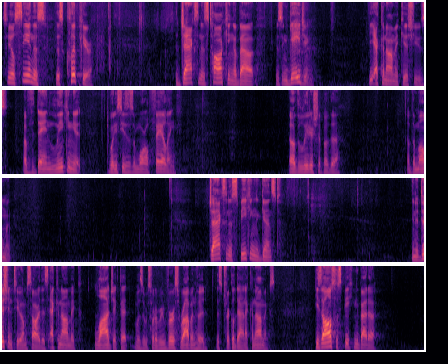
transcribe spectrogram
So you'll see in this, this clip here that Jackson is talking about, is engaging the economic issues of the day and linking it to what he sees as a moral failing of the leadership of the, of the moment. Jackson is speaking against, in addition to, I'm sorry, this economic logic that was a sort of reverse Robin Hood, this trickle-down economics. He's also speaking about a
